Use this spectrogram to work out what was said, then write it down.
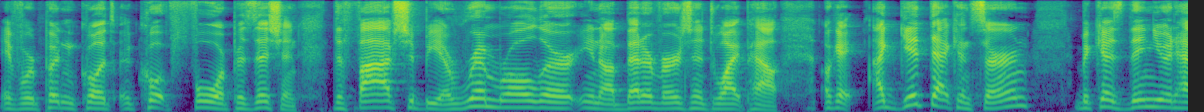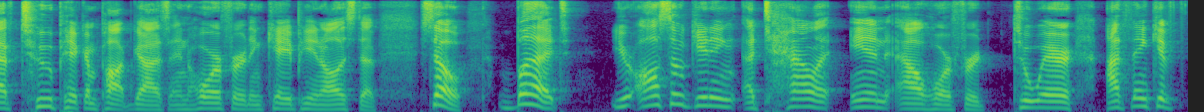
if we're putting quote quote four position. The five should be a rim roller, you know, a better version of Dwight Powell. Okay, I get that concern because then you would have two pick and pop guys and Horford and KP and all this stuff. So, but you're also getting a talent in Al Horford to where I think if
